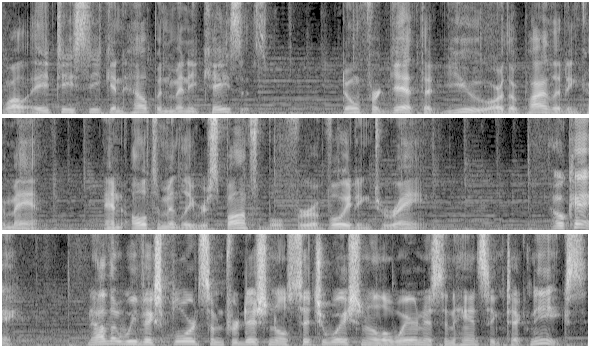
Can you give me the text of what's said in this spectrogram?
While ATC can help in many cases, don't forget that you are the pilot in command and ultimately responsible for avoiding terrain. Okay, now that we've explored some traditional situational awareness enhancing techniques,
